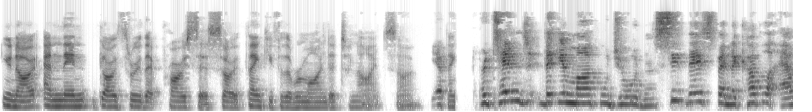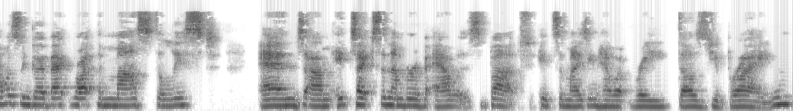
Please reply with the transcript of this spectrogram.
you know, and then go through that process. So thank you for the reminder tonight. So, yep. Pretend that you're Michael Jordan. Sit there, spend a couple of hours and go back, write the master list. And um, it takes a number of hours, but it's amazing how it redoes your brain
